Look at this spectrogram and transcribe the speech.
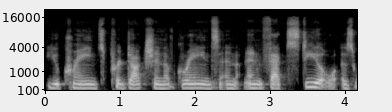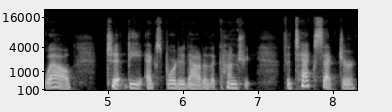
Ukraine's production of grains and, and, in fact, steel as well to be exported out of the country. The tech sector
